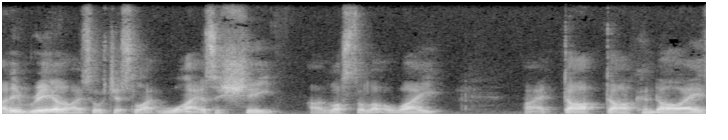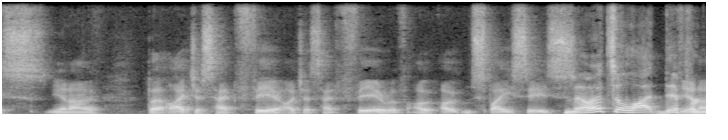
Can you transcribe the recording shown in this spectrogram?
I didn't realise I was just like white as a sheet. I lost a lot of weight. I had dark darkened eyes. You know. But I just had fear. I just had fear of o- open spaces. No, it's a lot different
